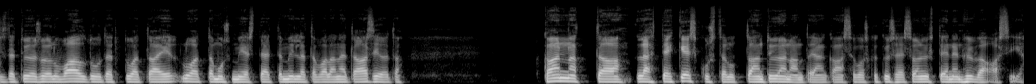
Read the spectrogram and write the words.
sitä työsuojeluvaltuutettua tai luottamusmiestä, että millä tavalla näitä asioita – kannattaa lähteä keskusteluttaan työnantajan kanssa, koska kyseessä on yhteinen hyvä asia.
